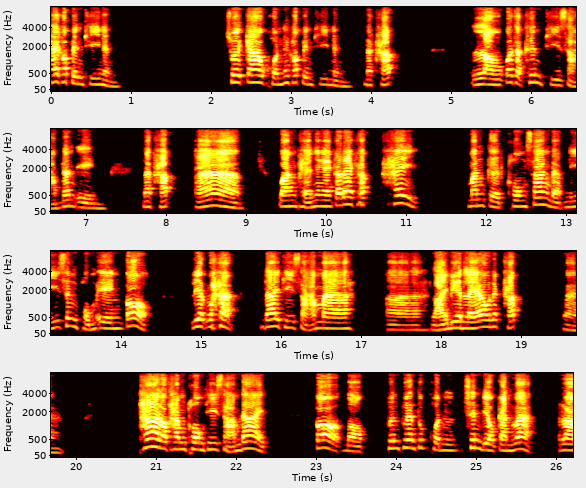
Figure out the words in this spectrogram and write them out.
ให้เขาเป็น T1 ช่วย9คนให้เขาเป็น T1 นะครับ เราก็จะขึ้น T3 นั่นเองนะครับอ่าวางแผนยังไงก็ได้ครับ ให้มันเกิดโครงสร้างแบบนี้ ซึ่งผมเองก็เรียกว่าได้ T3 มาอ่าหลายเดือนแล้วนะครับอ่าถ้าเราทำโครง T3 ได้ ก็บอกเพื่อนๆทุกคนเช่นเดียวกันว่า เรา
